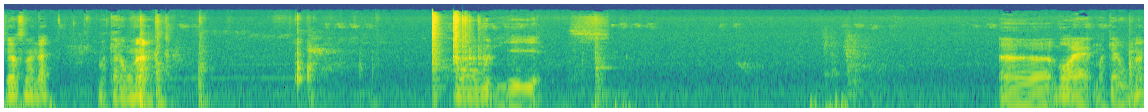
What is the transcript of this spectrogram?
det är vad som händer. Makaroner. Holy... Uh, eh, vad är makaronen?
